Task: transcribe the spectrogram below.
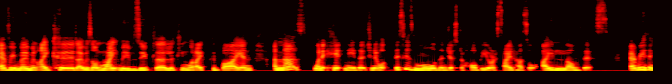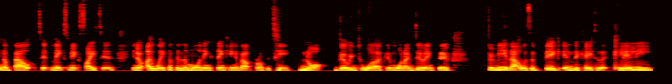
every moment I could. I was on Rightmove, Zoopla, looking what I could buy. And and that's when it hit me that, you know what, this is more than just a hobby or a side hustle. I love this. Everything about it makes me excited. You know, I wake up in the morning thinking about property, not going to work and what I'm doing. So for me, that was a big indicator that clearly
